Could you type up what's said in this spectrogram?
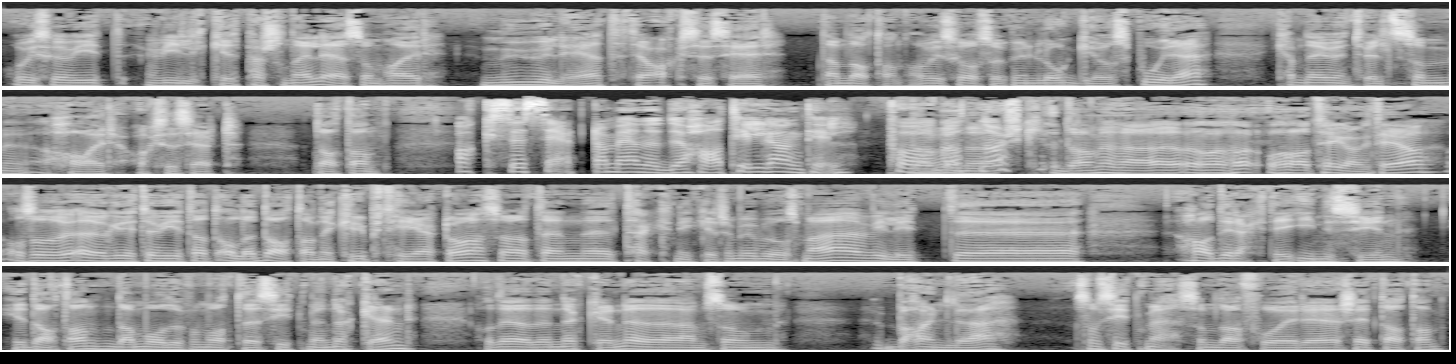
og vi skal vite hvilket personell er som har mulighet til å aksessere de dataene. Og vi skal også kunne logge og spore hvem det er eventuelt som har aksessert dataen. Aksessert, da mener du ha tilgang til, på da godt mener, norsk? Da mener jeg å, å, ha tilgang til, ja. Og så er det greit å vite at alle dataene er kryptert òg, sånn at en tekniker som jobber hos meg vil ikke uh, ha direkte innsyn i dataen. Da må du på en måte sitte med nøkkelen, og det er den nøkkelen det er dem som behandler deg, som sitter med, som da får uh, sett dataen.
